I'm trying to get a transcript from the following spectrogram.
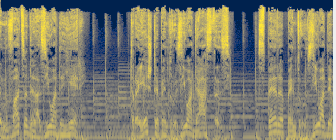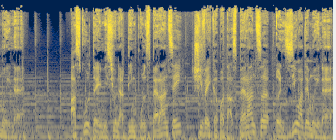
Învață de la ziua de ieri. Trăiește pentru ziua de astăzi. Speră pentru ziua de mâine. Ascultă emisiunea Timpul Speranței și vei căpăta speranță în ziua de mâine.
